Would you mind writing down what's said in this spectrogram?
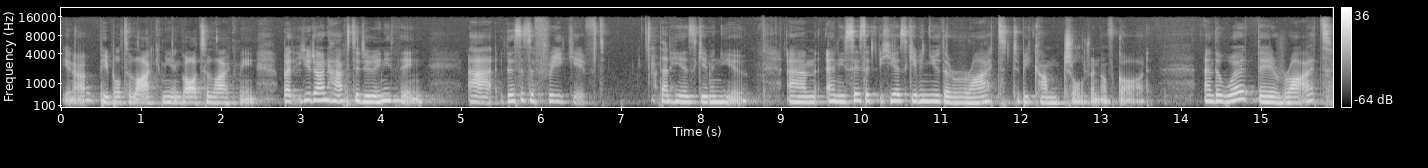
you know, people to like me and God to like me, but you don't have to do anything. Uh, this is a free gift that He has given you. Um, and He says that He has given you the right to become children of God. And the word there, right,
